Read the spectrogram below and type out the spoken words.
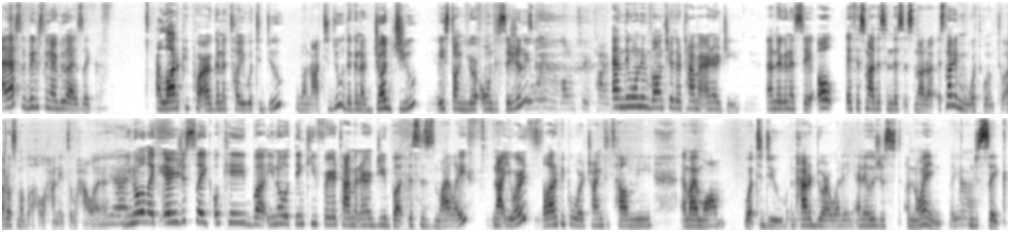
and that's the biggest thing I realized. Like, a lot of people are gonna tell you what to do, what not to do. They're gonna judge you based on your own decisions, They won't even volunteer time. and they won't even volunteer their time or energy. And they're gonna say, "Oh, if it's not this and this, it's not a. It's not even worth going to." I don't smell Yeah, You know, like, and you're just like, okay, but you know, thank you for your time and energy, but this is my life, not yours. A lot of people were trying to tell me and my mom what to do and how to do our wedding, and it was just annoying. Like, I'm just like,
